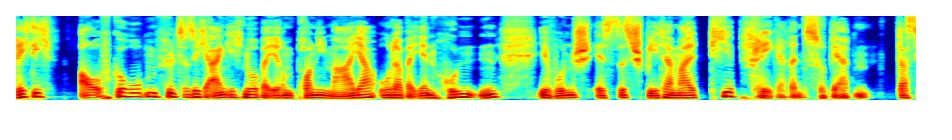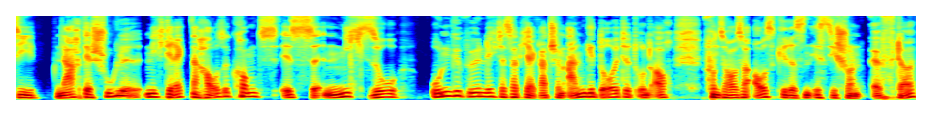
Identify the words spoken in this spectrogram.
Richtig aufgehoben fühlt sie sich eigentlich nur bei ihrem Pony Maya oder bei ihren Hunden. Ihr Wunsch ist es, später mal Tierpflegerin zu werden. Dass sie nach der Schule nicht direkt nach Hause kommt, ist nicht so ungewöhnlich, das habe ich ja gerade schon angedeutet und auch von zu Hause ausgerissen ist sie schon öfter.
